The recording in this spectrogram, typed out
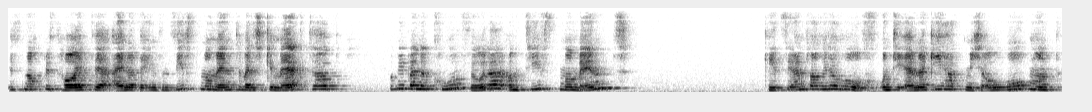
ist noch bis heute einer der intensivsten Momente, weil ich gemerkt habe, so wie bei einer Kurve, oder? Am tiefsten Moment geht sie einfach wieder hoch und die Energie hat mich erhoben und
